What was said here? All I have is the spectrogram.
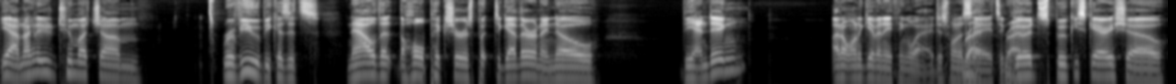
Yeah, I'm not going to do too much um, review because it's now that the whole picture is put together and I know the ending. I don't want to give anything away. I just want to Right, say it's a right. good, spooky, scary show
